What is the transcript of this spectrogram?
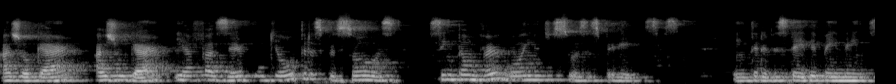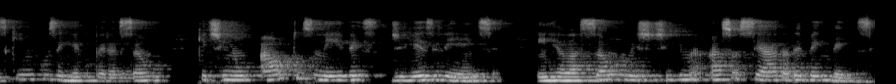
a jogar, a julgar e a fazer com que outras pessoas sintam vergonha de suas experiências. Entrevistei dependentes químicos em recuperação que tinham altos níveis de resiliência em relação ao estigma associado à dependência.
